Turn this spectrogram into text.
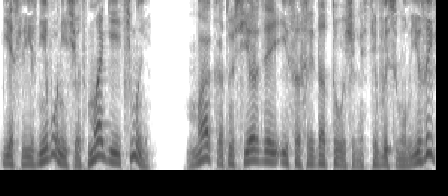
если из него несет магия тьмы? Маг от усердия и сосредоточенности высунул язык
